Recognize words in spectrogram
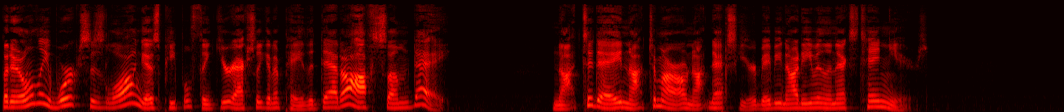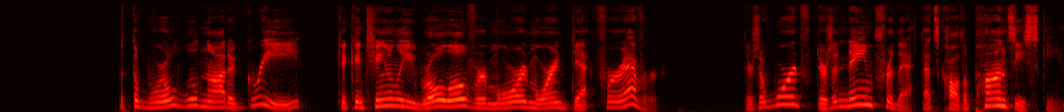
but it only works as long as people think you're actually going to pay the debt off someday. Not today, not tomorrow, not next year, maybe not even the next 10 years. But the world will not agree to continually roll over more and more in debt forever. There's a word, there's a name for that. That's called a Ponzi scheme.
